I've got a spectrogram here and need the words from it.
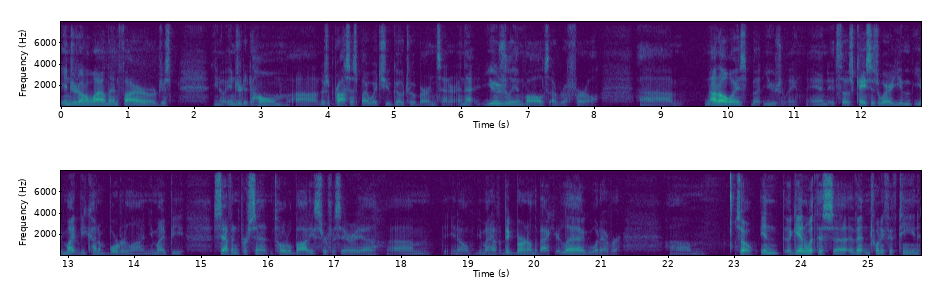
injured on a wildland fire, or just you know injured at home, uh, there's a process by which you go to a burn center, and that usually involves a referral. Um, not always, but usually, and it's those cases where you you might be kind of borderline. You might be seven percent total body surface area. Um, you know, you might have a big burn on the back of your leg, whatever. Um, so, in again with this uh, event in 2015, the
